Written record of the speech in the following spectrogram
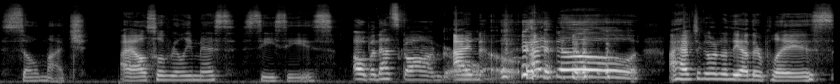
so much. I also really miss Cicis. Oh, but that's gone, girl. I know. I know. I have to go to the other place.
